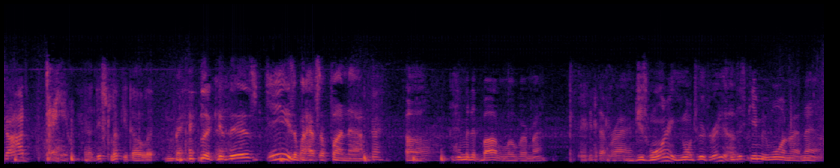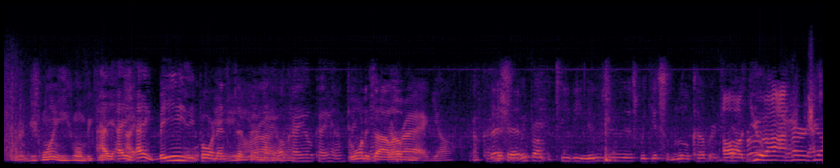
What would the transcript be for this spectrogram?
God damn. Now, just look at all that. Man, look at this. Jeez, I'm gonna have some fun now. Okay. Uh, Hand me that bottle over, man. Get that right. just one, or you want two or three of them? Just give me one right now. Just one. You just want to be careful. hey, hey, hey! be easy oh, pouring that stuff in there. Okay, okay. I'm want taking it all over. rag, y'all. Okay. That's we brought the TV news into this. We get some little coverage. Oh, you, I heard you.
